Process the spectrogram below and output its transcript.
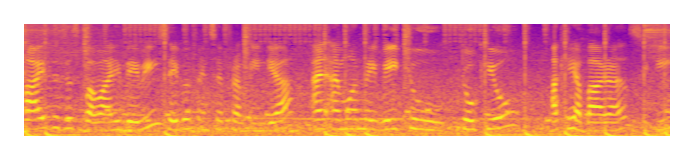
Hi, this is Bhavani Devi, saber fencer from India, and I'm on my way to Tokyo, Akihabara city.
